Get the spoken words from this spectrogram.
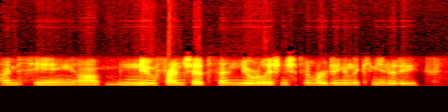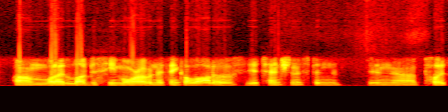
I'm seeing uh, new friendships and new relationships emerging in the community. Um, what I'd love to see more of, and I think a lot of the attention that's been been uh, put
